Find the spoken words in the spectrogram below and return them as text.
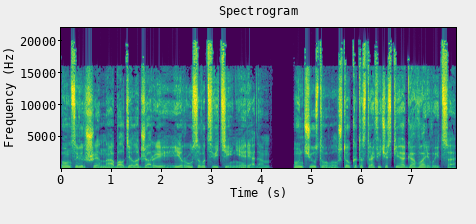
Он совершенно обалдел от жары и русого цветения рядом. Он чувствовал, что катастрофически оговаривается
